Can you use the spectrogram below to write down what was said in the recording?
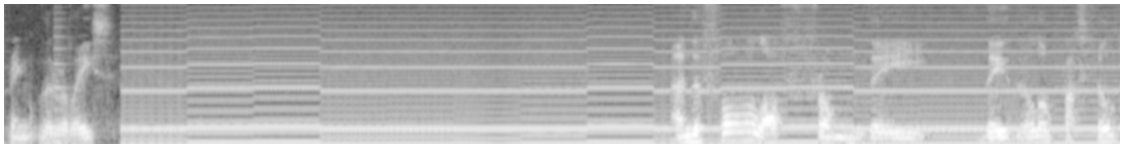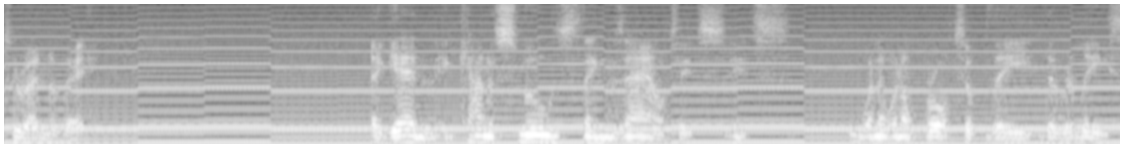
bring up the release. And the fall off from the, the, the low pass filter end of it again it kind of smooths things out it's it's when when I've brought up the the release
